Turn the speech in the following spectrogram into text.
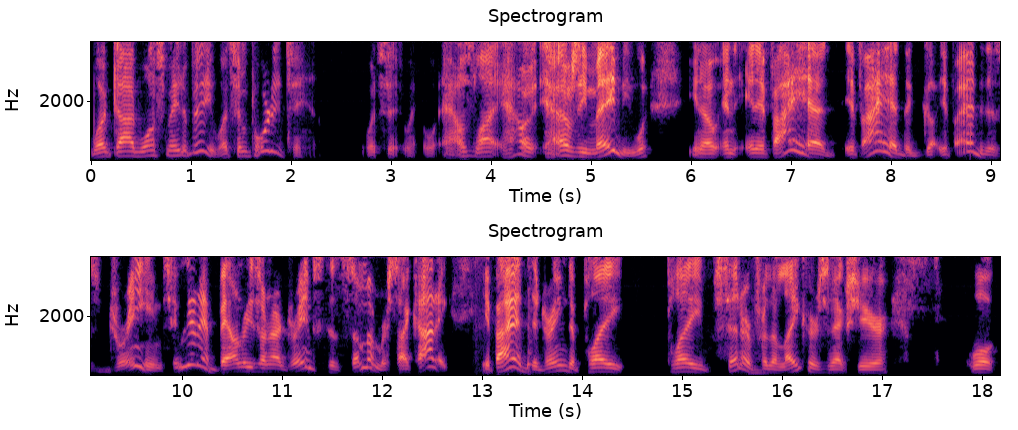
what God wants me to be. What's important to Him? What's it? How's life? How how's He made me? What, you know? And and if I had if I had the if I had this dream, see, we got to have boundaries on our dreams because some of them are psychotic. If I had the dream to play play center mm-hmm. for the Lakers next year, well,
